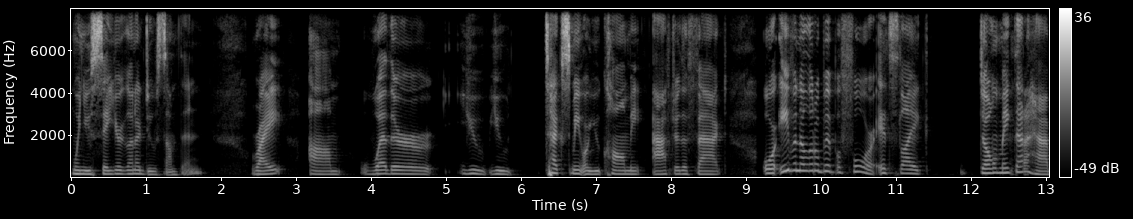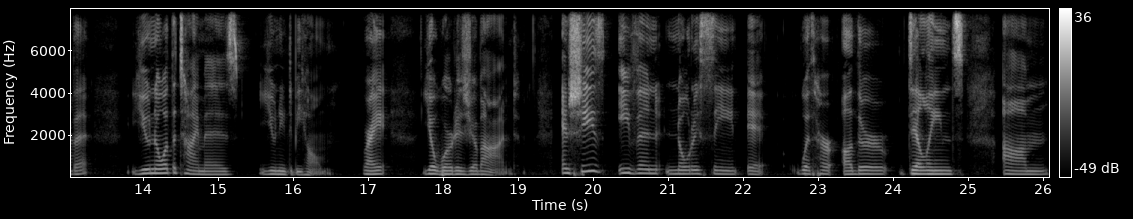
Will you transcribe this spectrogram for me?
when you say you're going to do something, right? Um, whether you you text me or you call me after the fact or even a little bit before, it's like don't make that a habit you know what the time is. You need to be home, right? Your word is your bond. And she's even noticing it with her other dealings um,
